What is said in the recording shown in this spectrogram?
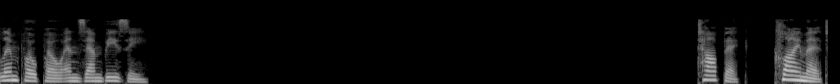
Limpopo and Zambezi. Topic: Climate.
